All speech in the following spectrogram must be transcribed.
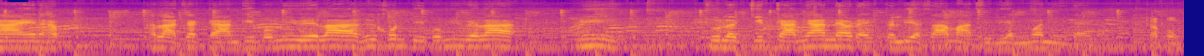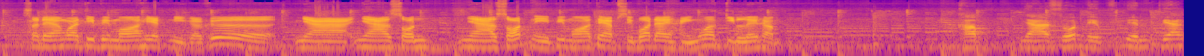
ง่าย ๆนะครับ ข้าราชการที่ผมมีเวลาคือคนที่ผมมีเวลานี่ธุรกิจการงานแนวใดก็เรียกสามารถที่เลี้ยงงัวนี่ได้ครับครับผมแสดงว่าที่พี่หมอเฮ็ดนี่ก็คือหญ้าหญ้าสนหญ้าสดนี่พี่หมอแทบสิบ่ได้ให้งัวกินเลยครับ ครับยาสดเนี่ยเป็นเพียง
